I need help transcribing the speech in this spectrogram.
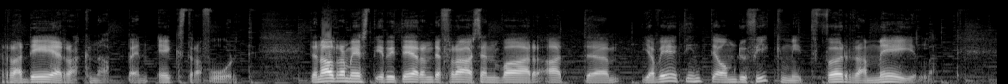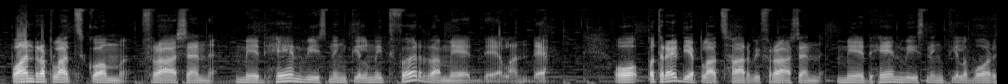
radera-knappen extra fort. Den allra mest irriterande frasen var att eh, “Jag vet inte om du fick mitt förra mail”. På andra plats kom frasen “med hänvisning till mitt förra meddelande”. Och på tredje plats har vi frasen “med hänvisning till vår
